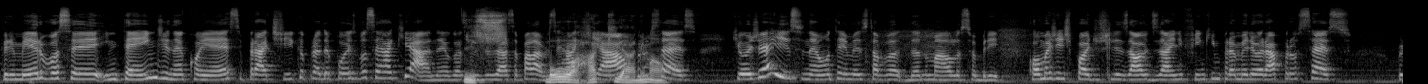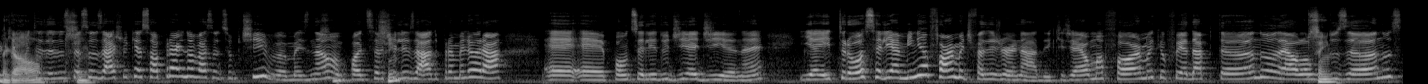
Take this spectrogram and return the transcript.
primeiro você entende, né, conhece, pratica, para depois você hackear, né? Eu gosto Isso. de usar essa palavra. Boa, você hackear, hackear, o animal. processo. Que hoje é isso, né? Ontem mesmo estava dando uma aula sobre como a gente pode utilizar o design thinking para melhorar processo. Porque Legal, muitas vezes as sim. pessoas acham que é só para inovação disruptiva, mas não, pode ser Sim. utilizado para melhorar é, é, pontos ali do dia a dia, né? E aí trouxe ali a minha forma de fazer jornada, que já é uma forma que eu fui adaptando né, ao longo Sim. dos anos.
